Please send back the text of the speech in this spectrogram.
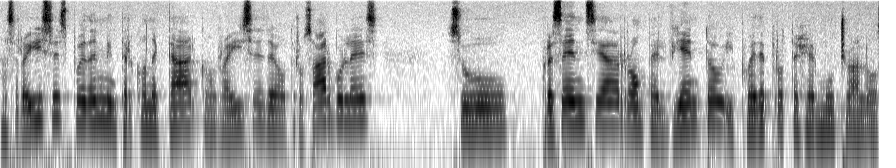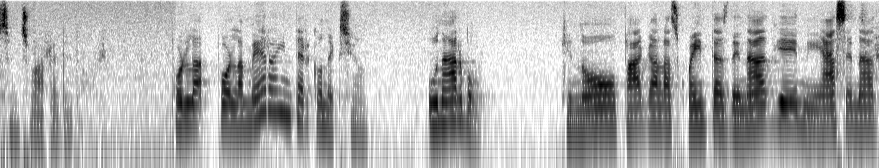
las raíces pueden interconectar con raíces de otros árboles, su presencia rompe el viento y puede proteger mucho a los en su alrededor. Por la, por la mera interconexión, un árbol que no paga las cuentas de nadie ni hace nada,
